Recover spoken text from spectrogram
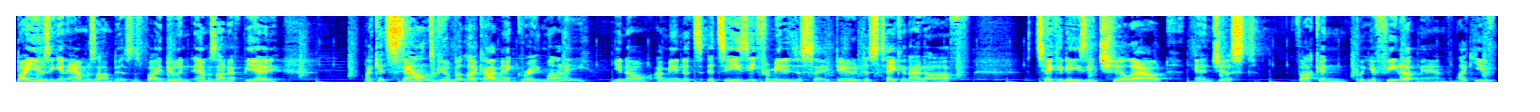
by using an Amazon business, by doing Amazon FBA, like it sounds good, but like I make great money. You know, I mean, it's it's easy for me to just say, dude, just take a night off, take it easy, chill out, and just fucking put your feet up, man. Like you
